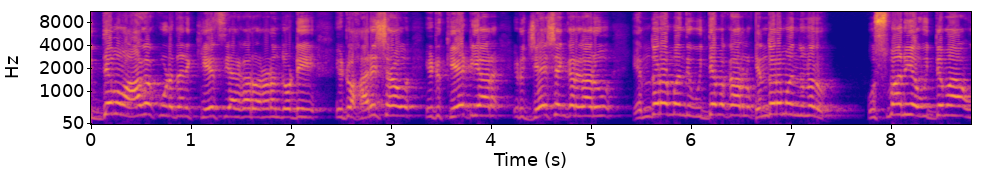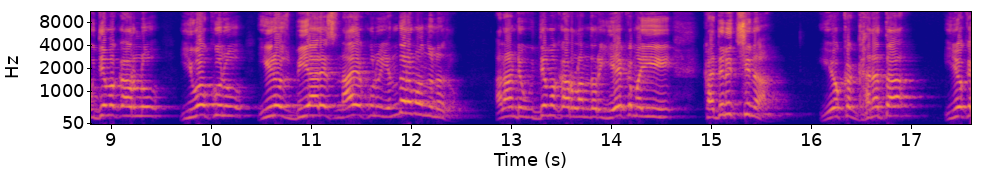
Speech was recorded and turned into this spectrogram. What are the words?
ఉద్యమం ఆగకూడదని కేసీఆర్ గారు అనడంతో ఇటు హరీష్ రావు ఇటు కేటీఆర్ ఇటు జయశంకర్ గారు ఎందరో మంది ఉద్యమకారులు ఎందరో మంది ఉన్నారు. ఉస్మానియా ఉద్యమ ఉద్యమకారులు యువకులు ఈరోజు బీఆర్ఎస్ నాయకులు ఎందరో మంది ఉన్నారు. అలాంటి ఉద్యమకారులందరూ ఏకమయ్యి కదిలిచ్చిన ఈ యొక్క ఘనత ఈ యొక్క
